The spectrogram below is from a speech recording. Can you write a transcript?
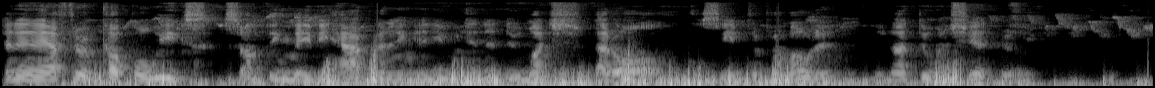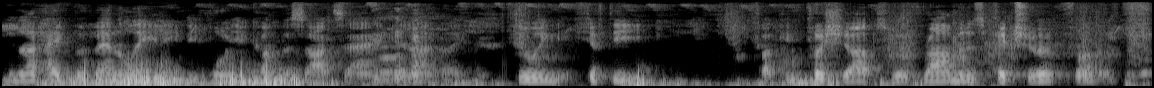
And then after a couple weeks, something may be happening and you didn't do much at all to seem to promote it. You're not doing shit, really. You're not hyperventilating before you come to satsang. You're not like doing 50 fucking push-ups with Ramana's picture for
